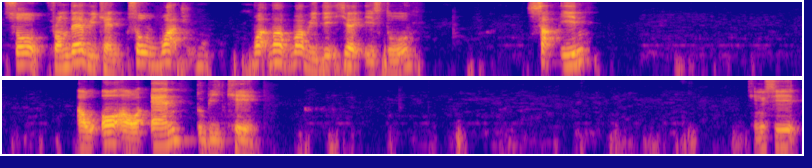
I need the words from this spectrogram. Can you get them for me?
So from there we can, so what, what, what, what we did here is to sub in our, all our n to be k. Can you see it?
